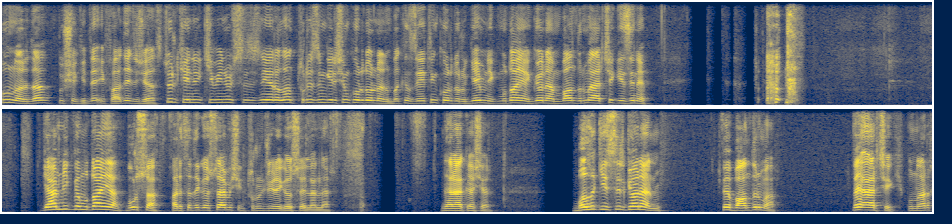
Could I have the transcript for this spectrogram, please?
bunları da bu şekilde ifade edeceğiz. Türkiye'nin 2023 listesinde yer alan turizm gelişim koridorlarını bakın Zeytin Koridoru, Gemlik, Mudanya, Gönen, Bandırma, Erçek, Ezine. Gemlik ve Mudanya, Bursa. Haritada göstermiştik turuncu ile gösterilenler. Değerli arkadaşlar. Balıkesir, Gönen ve Bandırma ve Erçek. Bunlar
